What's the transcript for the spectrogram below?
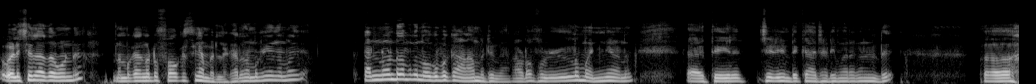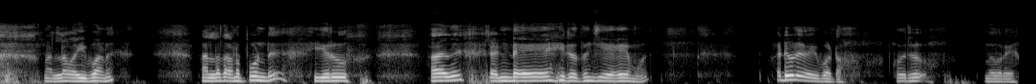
വെളിച്ചമില്ലാത്തത് കൊണ്ട് നമുക്ക് അങ്ങോട്ട് ഫോക്കസ് ചെയ്യാൻ പറ്റില്ല. കാരണം നമുക്ക് നമ്മൾ കണ്ണുകൊണ്ട് നമുക്ക് നോക്കുമ്പോൾ കാണാൻ പറ്റും. കാരണം അവിടെ ഫുള്ള് മഞ്ഞാണ്. തേയില തേയിലച്ചെടിയുണ്ട് കാറ്റാടി മരങ്ങളുണ്ട്. നല്ല വൈബാണ് നല്ല തണുപ്പുണ്ട്. ഈ ഒരു അതായത് രണ്ട് ഇരുപത്തഞ്ച് എ എം അടിപൊളി വൈബാട്ടോ ഒരു എന്താ പറയുക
